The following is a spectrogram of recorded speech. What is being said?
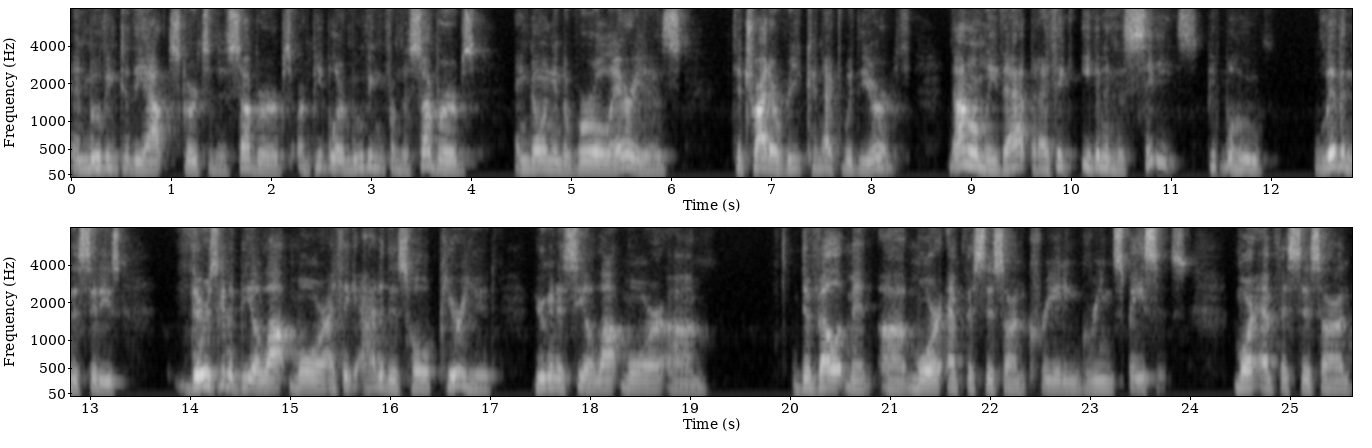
and moving to the outskirts and the suburbs, or people are moving from the suburbs and going into rural areas to try to reconnect with the earth. Not only that, but I think even in the cities, people who live in the cities there's going to be a lot more, I think, out of this whole period, you're going to see a lot more um, development, uh, more emphasis on creating green spaces, more emphasis on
